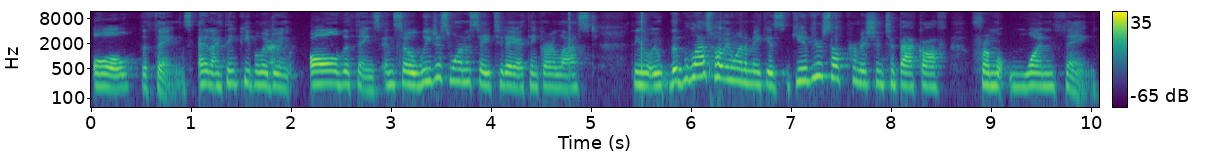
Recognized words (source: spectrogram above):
all the things. And i think people are doing all the things. And so we just want to say today i think our last the last point we want to make is give yourself permission to back off from one thing.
